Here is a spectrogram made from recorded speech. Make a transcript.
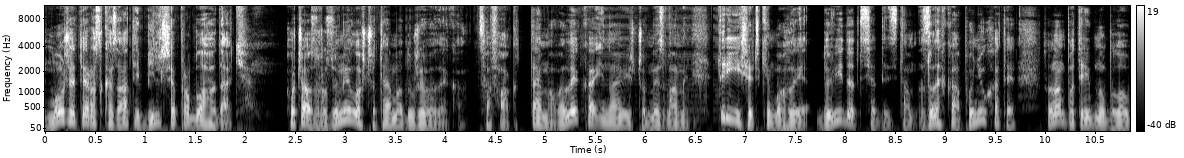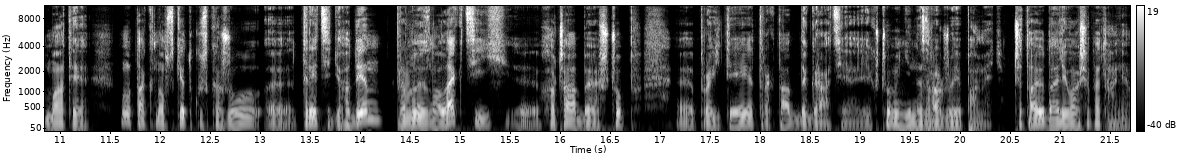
можете розказати більше про благодать? Хоча зрозуміло, що тема дуже велика. Це факт. Тема велика, і навіть щоб ми з вами трішечки могли довідатися, десь там злегка понюхати, то нам потрібно було б мати, ну так навскидку скажу, е, 30 годин приблизно лекцій, е, хоча б щоб е, пройти трактат Деграція, якщо мені не зраджує пам'ять. Читаю далі ваше питання:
